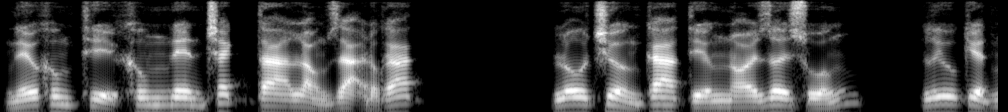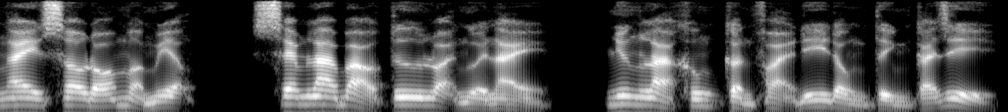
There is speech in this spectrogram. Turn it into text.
nếu không thì không nên trách ta lòng dạ độc ác. Lô trưởng ca tiếng nói rơi xuống, Lưu Kiệt ngay sau đó mở miệng, xem la bảo tư loại người này, nhưng là không cần phải đi đồng tình cái gì.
